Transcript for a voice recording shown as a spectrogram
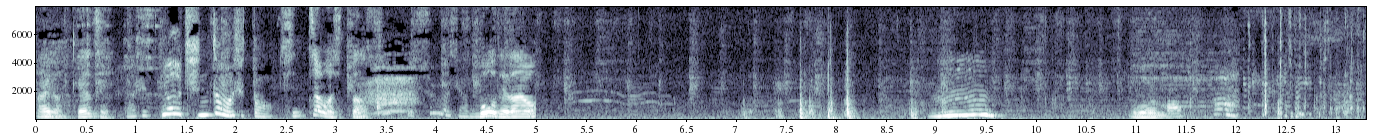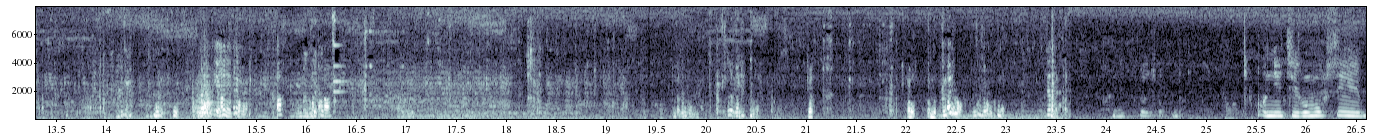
아이가, 괜찮지? 야, 진짜 맛있다. 진짜 맛있다. 술 맛이 안 나. 먹어도 되나요? 음. 먹었네. 언니 지금 혹시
